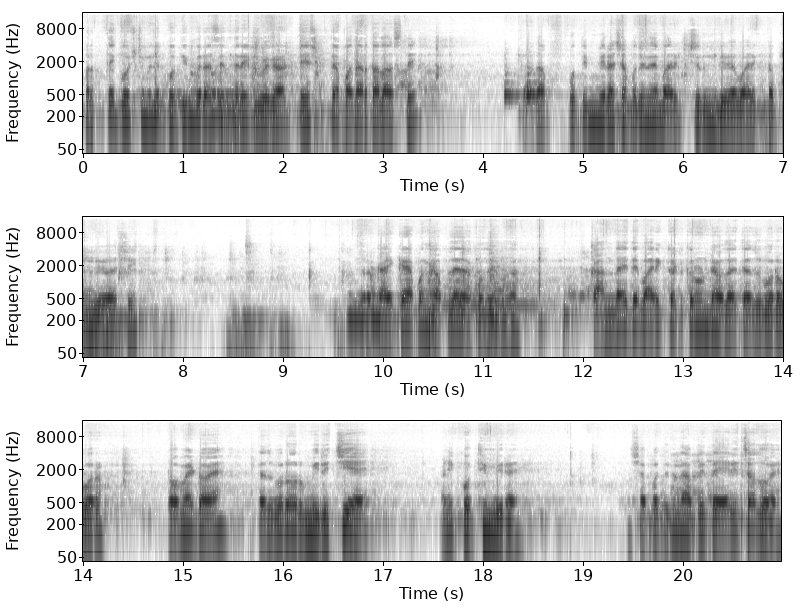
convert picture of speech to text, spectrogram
प्रत्येक गोष्टीमध्ये कोथिंबीर असेल तर एक वेगळा टेस्ट त्या पदार्थाला असते. तर आता कोथिंबीर अशा पद्धतीने बारीक चिरून घेऊया बारीक कापून घेऊया अशी. तर काय काय आपण कापलंय दाखवतोय बघा. कांदा इथे बारीक कट करून ठेवलाय त्याचबरोबर टोमॅटो आहे त्याचबरोबर मिरची आहे आणि कोथिंबीर आहे. अशा पद्धतीने आपली तयारी चालू आहे.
